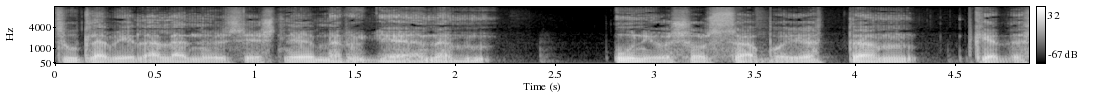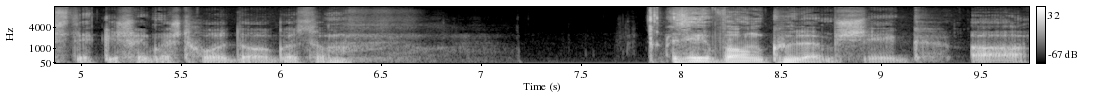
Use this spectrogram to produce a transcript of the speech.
az útlevél ellenőrzésnél, mert ugye nem uniós országból jöttem, kérdezték is, hogy most hol dolgozom. Ezért van különbség a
